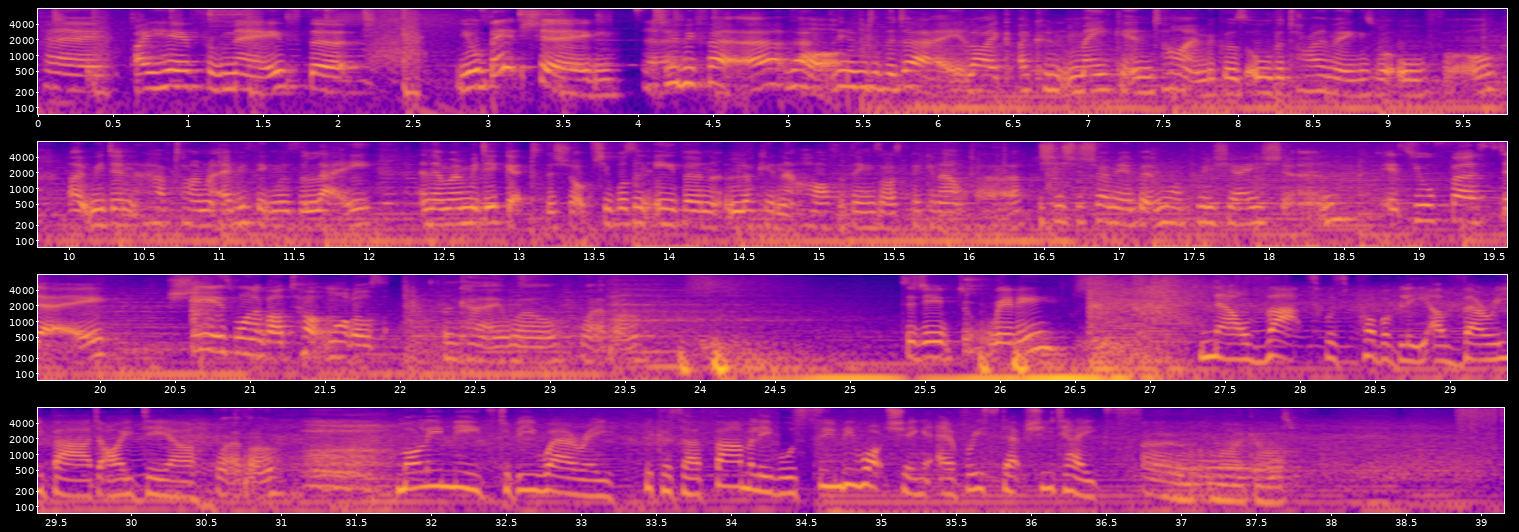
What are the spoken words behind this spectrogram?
Hey, I hear from Maeve that you're bitching. To be fair, at the end of the day, like, I couldn't make it in time because all the timings were awful. Like, we didn't have time, like, everything was late. And then when we did get to the shop, she wasn't even looking at half the things I was picking out for her. She should show me a bit more appreciation. It's your first day. She is one of our top models. Okay, well, whatever. Did you really? Now that was probably a very bad idea. Whatever. Molly needs to be wary because her family will soon be watching every step she takes. Oh my god.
